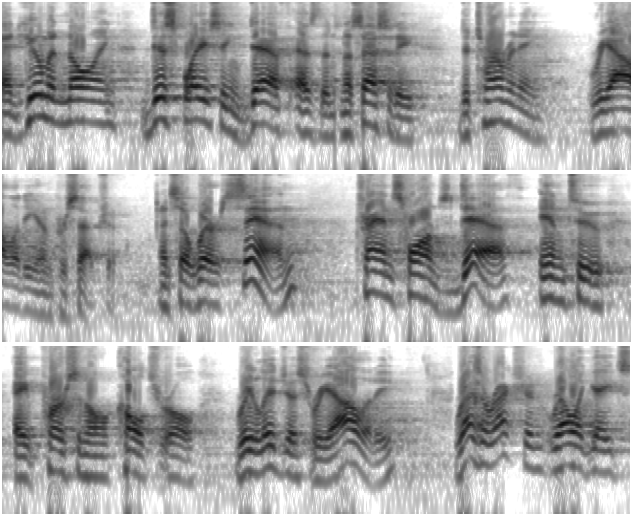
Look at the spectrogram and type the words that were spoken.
and human knowing, displacing death as the necessity, determining reality and perception. And so, where sin transforms death into a personal, cultural, religious reality. Resurrection relegates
